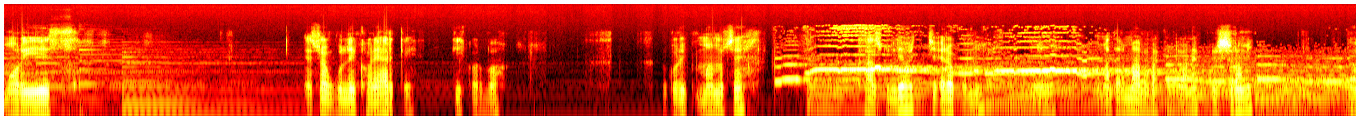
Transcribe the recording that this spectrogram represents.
মরিচ, এসবগুলি করে আর কি। কি করব? গরিব মানুষে কাজগুলি হচ্ছে এরকমই। আমাদের মা বাবা কিন্তু অনেক পরিশ্রমী। তো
